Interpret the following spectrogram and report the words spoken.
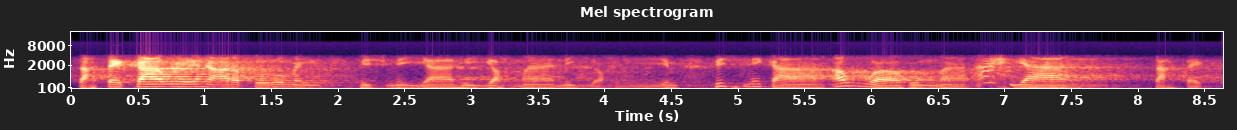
Cah TK kuwi nek arep turu ming bismillahirrahmanirrahim. Bismika Allahumma ahya. Cah TK.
